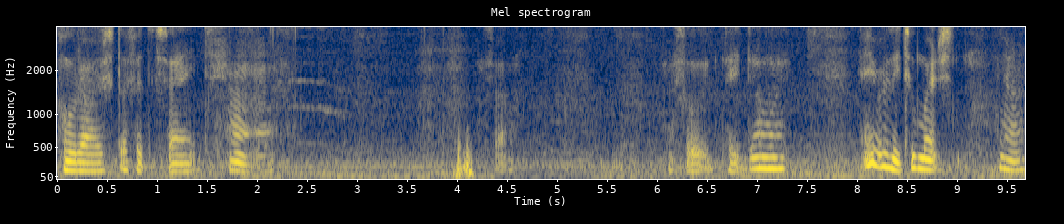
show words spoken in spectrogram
hold all this stuff at the same time. So that's what they doing. Ain't really too much, you know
